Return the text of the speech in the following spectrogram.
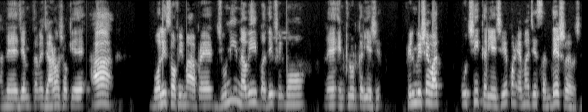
અને જેમ તમે જાણો છો કે આ બોલી સોફીમાં આપણે જૂની, નવી બધી ફિલ્મોને ઇન્ક્લુડ કરીએ છીએ. ફિલ્મ વિશે વાત ઓછી કરીએ છીએ, પણ એમાં જે સંદેશ રહ્યો છે,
